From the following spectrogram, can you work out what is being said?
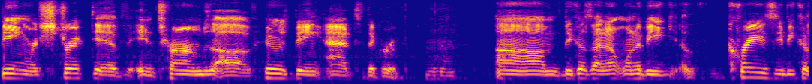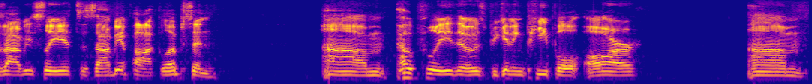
being restrictive in terms of who's being added to the group. Um, because I don't want to be crazy because obviously it's a zombie apocalypse and um, hopefully those beginning people are um,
